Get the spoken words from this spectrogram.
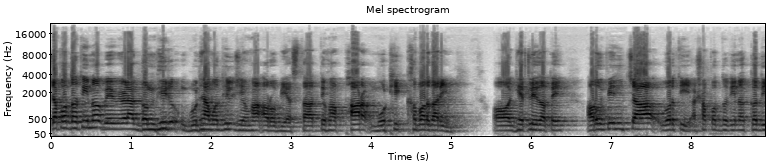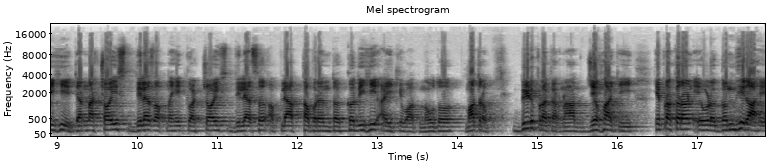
ज्या पद्धतीनं वेगवेगळ्या गंभीर गुन्ह्यामधील जेव्हा आरोपी असतात तेव्हा फार मोठी खबरदारी घेतली जाते. आरोपींच्या वरती अशा पद्धतीनं कधीही त्यांना चॉईस दिल्या जात नाही किंवा चॉईस दिल्याचं आपल्या आत्तापर्यंत कधीही ऐकिवात नव्हतं. मात्र बीड प्रकरणात जेव्हा की हे प्रकरण एवढं गंभीर आहे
